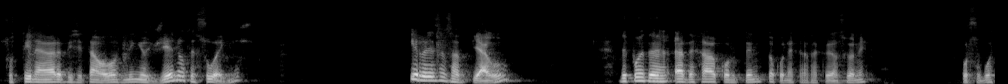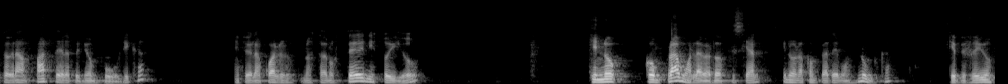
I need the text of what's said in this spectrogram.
sostiene haber visitado dos niños llenos de sueños, y regresa a Santiago, después de haber dejado contento con estas declaraciones por supuesto, gran parte de la opinión pública, entre la cual no están ustedes ni estoy yo, que no compramos la verdad oficial y no la compraremos nunca, que preferimos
